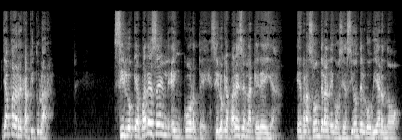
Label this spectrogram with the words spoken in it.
ya para recapitular, si lo que aparece en, corte, si lo que aparece en la querella, en razón de la negociación del gobierno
